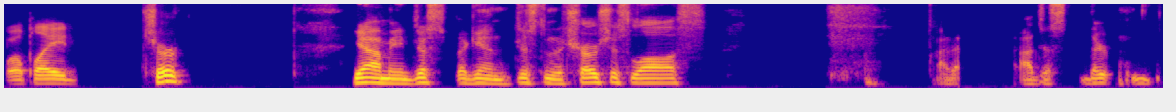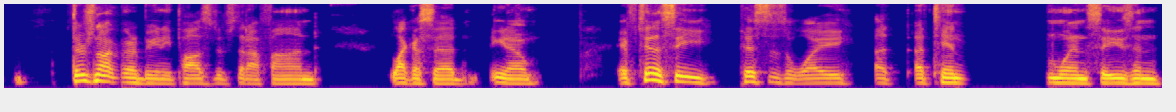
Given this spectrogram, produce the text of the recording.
well played. Sure. Yeah, I mean, just again, just an atrocious loss. I, I just there there's not going to be any positives that I find. Like I said, you know, if Tennessee pisses away a, a 10 win season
